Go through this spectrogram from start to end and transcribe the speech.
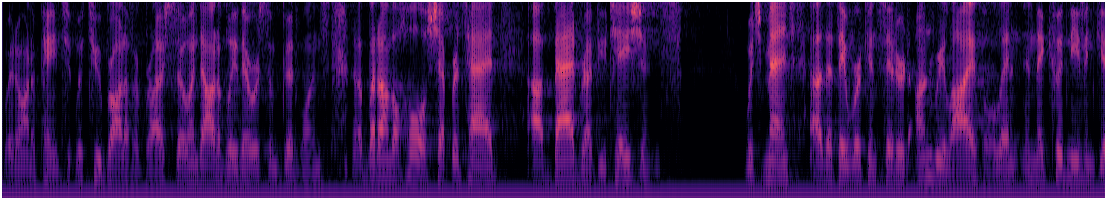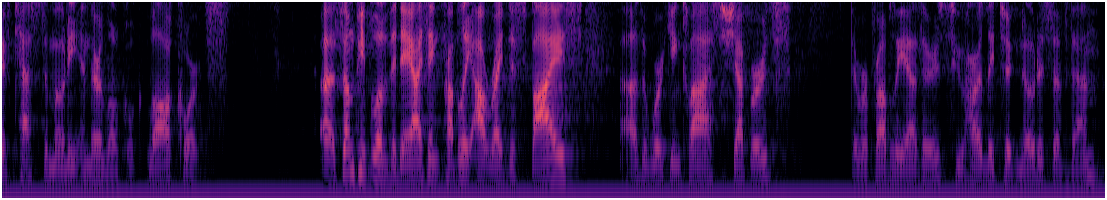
We don't want to paint it with too broad of a brush, so undoubtedly there were some good ones. Uh, but on the whole, shepherds had uh, bad reputations, which meant uh, that they were considered unreliable and, and they couldn't even give testimony in their local law courts. Uh, some people of the day, I think, probably outright despised uh, the working class shepherds. There were probably others who hardly took notice of them.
